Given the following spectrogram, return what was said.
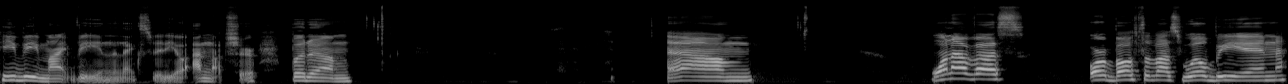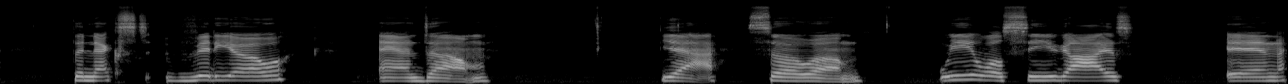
pb might be in the next video i'm not sure. But um um one of us or both of us will be in the next video. And um yeah so um we will see you guys in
